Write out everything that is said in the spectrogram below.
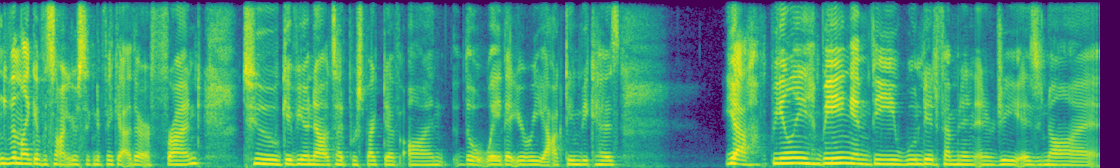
even like if it's not your significant other, a friend, to give you an outside perspective on the way that you're reacting because yeah, being being in the wounded feminine energy is not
